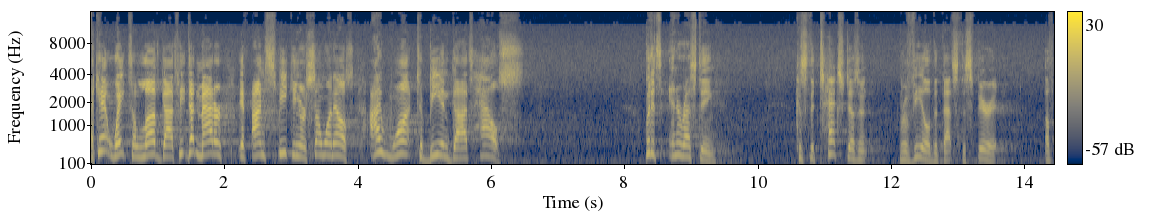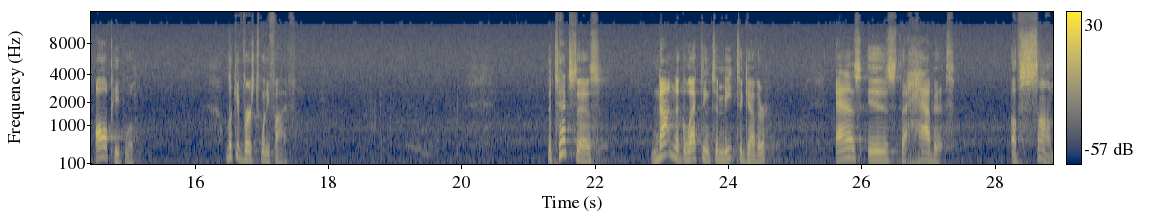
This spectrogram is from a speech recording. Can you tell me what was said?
I can't wait to love God's people. It doesn't matter if I'm speaking or someone else. I want to be in God's house. But it's interesting because the text doesn't reveal that that's the spirit of all people. Look at verse 25. The text says, not neglecting to meet together, as is the habit of some.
